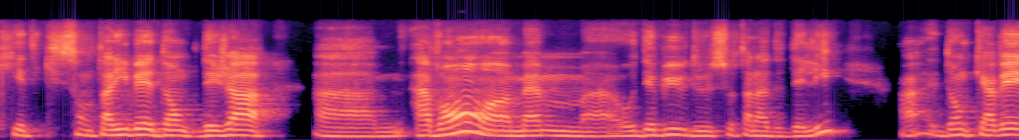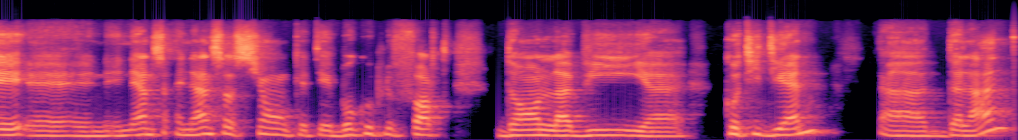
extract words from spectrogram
qui, sont arrivés donc déjà euh, avant, euh, même euh, au début du sultanat de Delhi. Hein. donc, il y avait une, une, insertion qui était beaucoup plus forte dans la vie quotidienne de l'Inde.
